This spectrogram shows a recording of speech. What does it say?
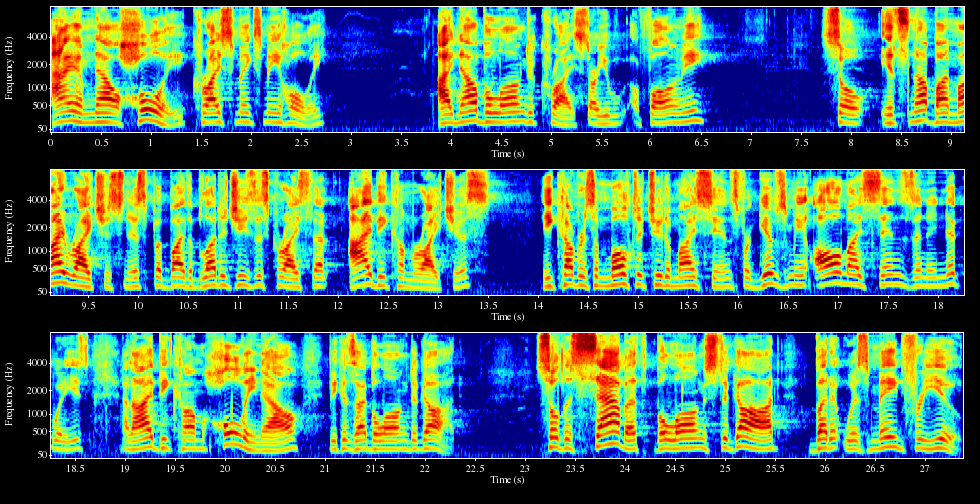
I am now holy. Christ makes me holy. I now belong to Christ. Are you following me? So it's not by my righteousness, but by the blood of Jesus Christ that I become righteous. He covers a multitude of my sins, forgives me all my sins and iniquities, and I become holy now because I belong to God. So the Sabbath belongs to God, but it was made for you.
